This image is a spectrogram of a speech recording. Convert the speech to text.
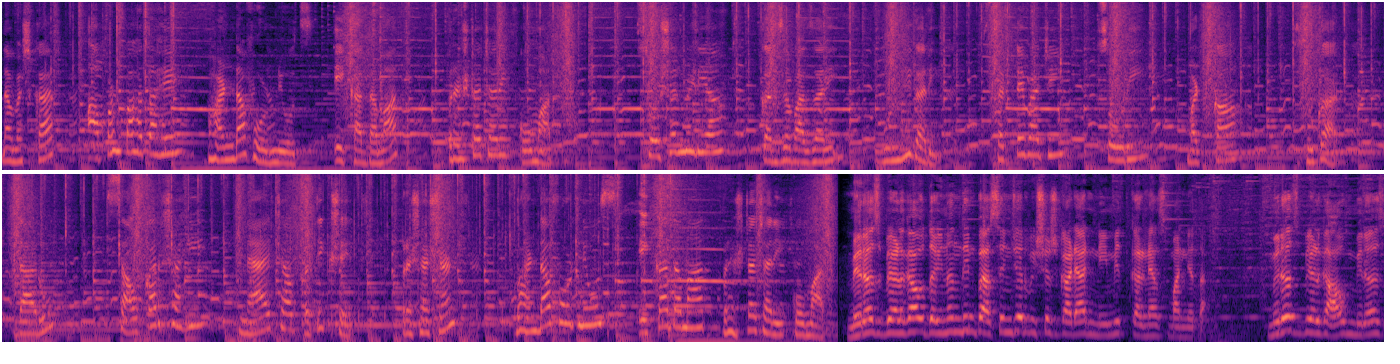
नमस्कार आपण पाहत आहे भांडा फोड न्यूज एका दमात भ्रष्टाचारी कोमात. सोशल मीडिया कर्जबाजारी गुन्हेगारी सट्टेबाजी चोरी मटका जुगार दारू सावकारशाही न्यायाच्या प्रतीक्षेत. प्रशासन भांडाफोड न्यूज एका दमात भ्रष्टाचारी कोमात. मिरज बेळगाव दैनंदिन पॅसेंजर विशेष गाड्या नियमित करण्यास मान्यता. मिरज बेळगाव मिरज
